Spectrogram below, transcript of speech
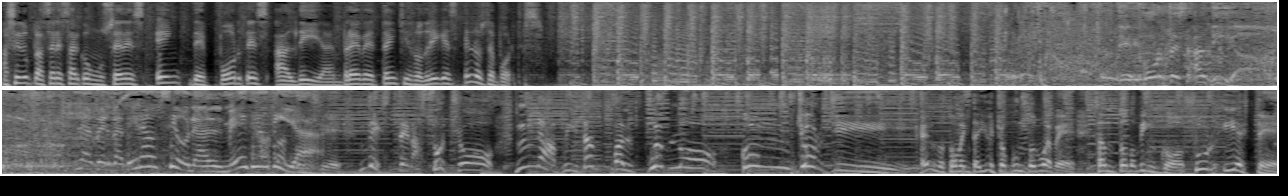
Ha sido un placer estar con ustedes en Deportes al Día. En breve, Tenchi Rodríguez en los deportes. Deportes al día. Verdadera opción al mediodía. Desde las 8, Navidad para el pueblo con Georgie. En los 98.9, Santo Domingo, Sur y Este.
